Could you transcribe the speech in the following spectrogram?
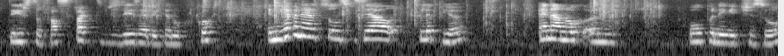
het eerste vastpakte. Dus deze heb ik dan ook gekocht. En die hebben eigenlijk zo'n speciaal klepje. En dan nog een openingetje zo.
